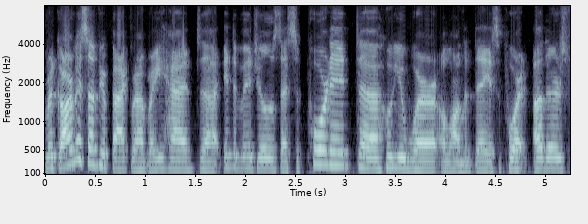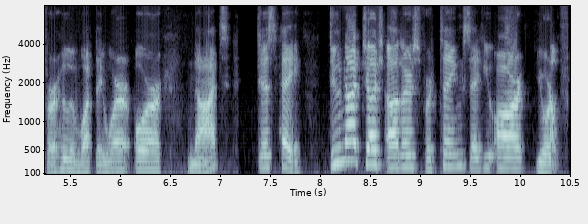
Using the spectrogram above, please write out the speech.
regardless of your background, where you had uh, individuals that supported uh, who you were along the day, support others for who and what they were or not. Just hey, do not judge others for things that you are yourself.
